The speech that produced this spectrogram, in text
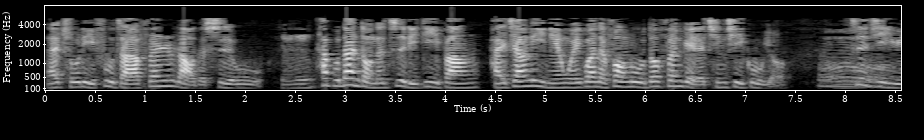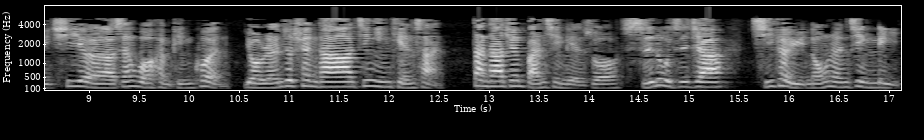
来处理复杂纷扰的事务。嗯，他不但懂得治理地方，还将历年为官的俸禄都分给了亲戚故友。哦自己与妻儿啊生活很贫困，有人就劝他经营田产，但他却板起脸说：“食禄之家，岂可与农人尽力？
